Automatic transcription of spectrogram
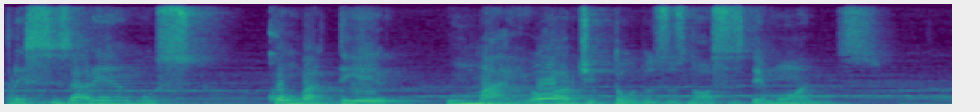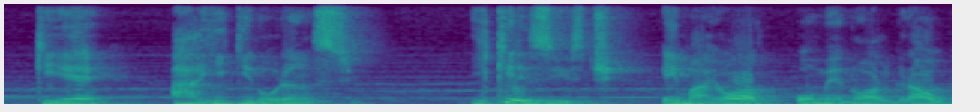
precisaremos combater o maior de todos os nossos demônios, que é a ignorância, e que existe em maior ou menor grau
